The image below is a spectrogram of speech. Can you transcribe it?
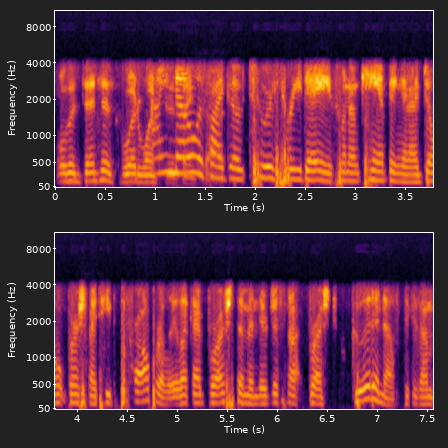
Well, the dentist would want I you to know think if I go two or three days when I'm camping and I don't brush my teeth properly, like I brush them and they're just not brushed good enough because I'm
